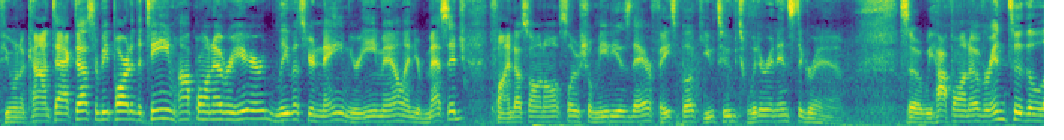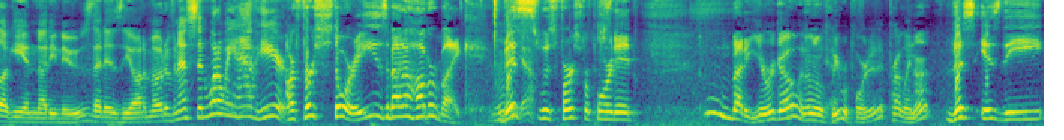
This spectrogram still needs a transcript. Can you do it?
If you want to contact us or be part of the team, hop on over here. Leave us your name, your email, and your message. Find us on all social medias there Facebook, YouTube, Twitter, and Instagram. So we hop on over into the luggy and nutty news that is the automotive automotiveness. And what do we have here? Our first story is about a hover bike. this yeah. was first reported hmm, about a year ago. I don't know if we reported it, probably not. This is the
